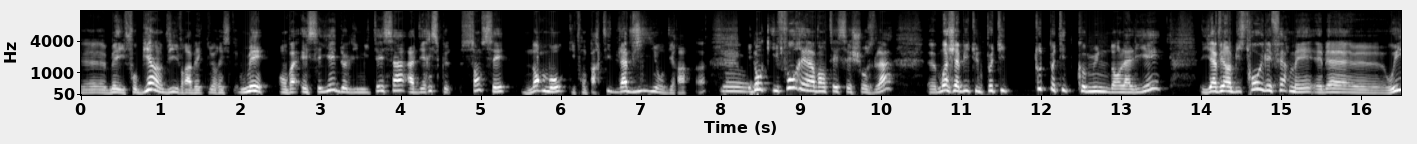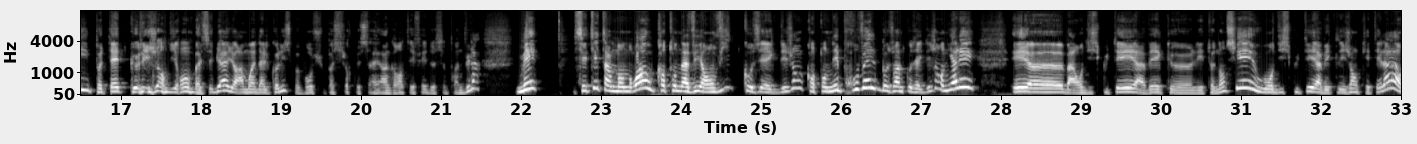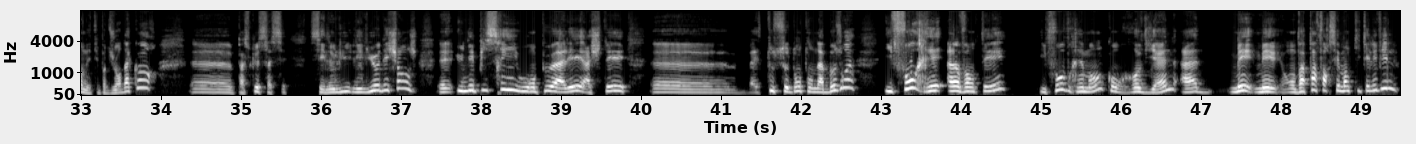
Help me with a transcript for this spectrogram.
Euh, mais il faut bien vivre avec le risque. Mais on va essayer de limiter ça à des risques sensés, normaux, qui font partie de la vie, on dira. Hein. Mmh. Et donc, il faut réinventer ces choses-là. Euh, moi, j'habite une petite, toute petite commune dans l'Allier. Il y avait un bistrot, il est fermé. Eh bien, euh, oui, peut-être que les gens diront, bah, c'est bien, il y aura moins d'alcoolisme. Bon, je suis pas sûr que ça ait un grand effet de ce point de vue-là. Mais c'était un endroit où quand on avait envie de causer avec des gens, quand on éprouvait le besoin de causer avec des gens, on y allait. Et euh, bah, on discutait avec euh, les tenanciers ou on discutait avec les gens qui étaient là. On n'était pas toujours d'accord euh, parce que ça c'est le, les lieux d'échange. Une épicerie où on peut aller acheter bah, tout ce dont on a besoin. Il faut réinventer. Il faut vraiment qu'on revienne à. Mais mais on va pas forcément quitter les villes.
